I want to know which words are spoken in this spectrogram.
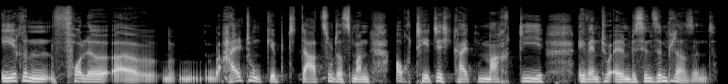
ehrenvolle äh, Haltung gibt dazu, dass man auch Tätigkeiten macht, die eventuell ein bisschen simpler sind.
